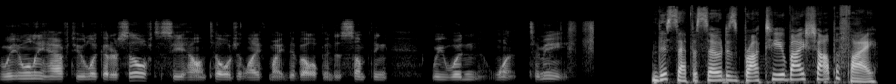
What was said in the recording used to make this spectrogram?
We only have to look at ourselves to see how intelligent life might develop into something we wouldn't want to meet. This episode is brought to you by Shopify.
